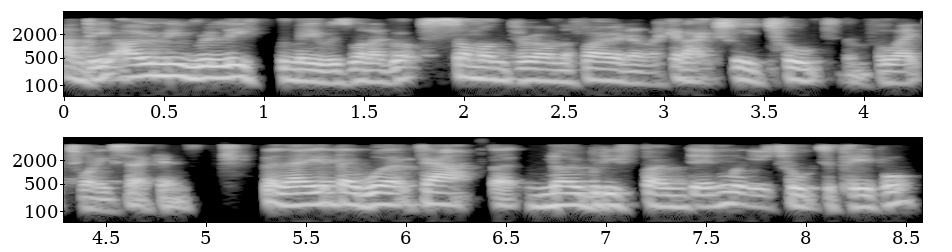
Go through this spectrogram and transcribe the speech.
And the only relief for me was when I got someone through on the phone and I could actually talk to them for like 20 seconds. But they, they worked out that nobody phoned in when you talk to people.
